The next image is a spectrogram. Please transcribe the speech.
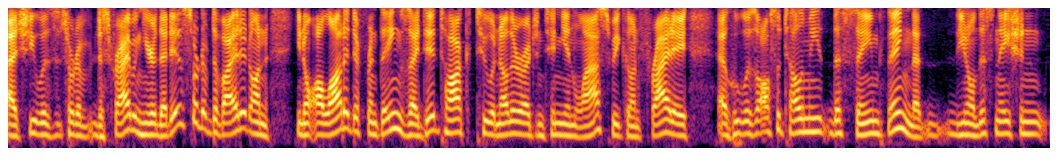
as she was sort of describing here, that is sort of divided on you know a lot of different things. I did talk to another Argentinian last week on Friday uh, who was also telling me the same thing that you know this nation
